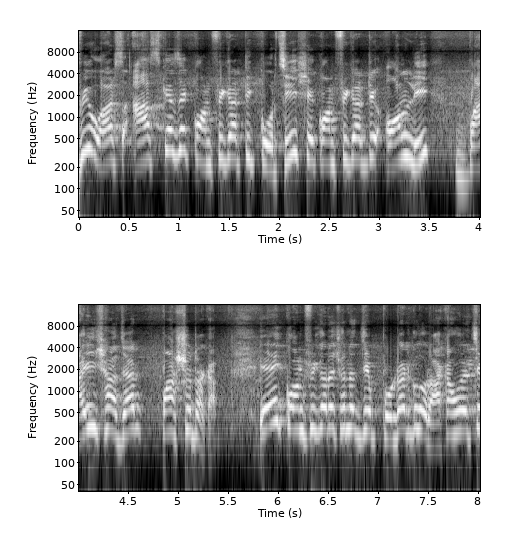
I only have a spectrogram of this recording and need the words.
ভিউয়ার্স আজকে যে কনফিগারটি করছি, সেই কনফিগারটি অনলি বাইশ হাজার পাঁচশো টাকা। এই কনফিগারেশনের যে প্রোডাক্টগুলো রাখা হয়েছে,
